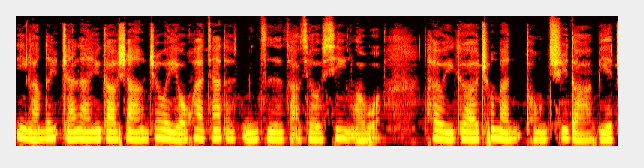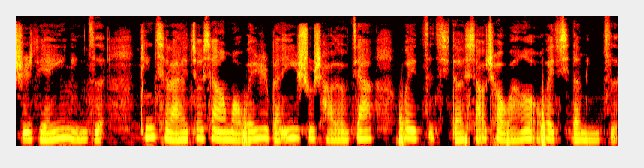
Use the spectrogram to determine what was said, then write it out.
一廊的展览预告上，这位油画家的名字早就吸引了我。他有一个充满童趣的别致叠音名字，听起来就像某位日本艺术潮流家为自己的小丑玩偶会起的名字。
